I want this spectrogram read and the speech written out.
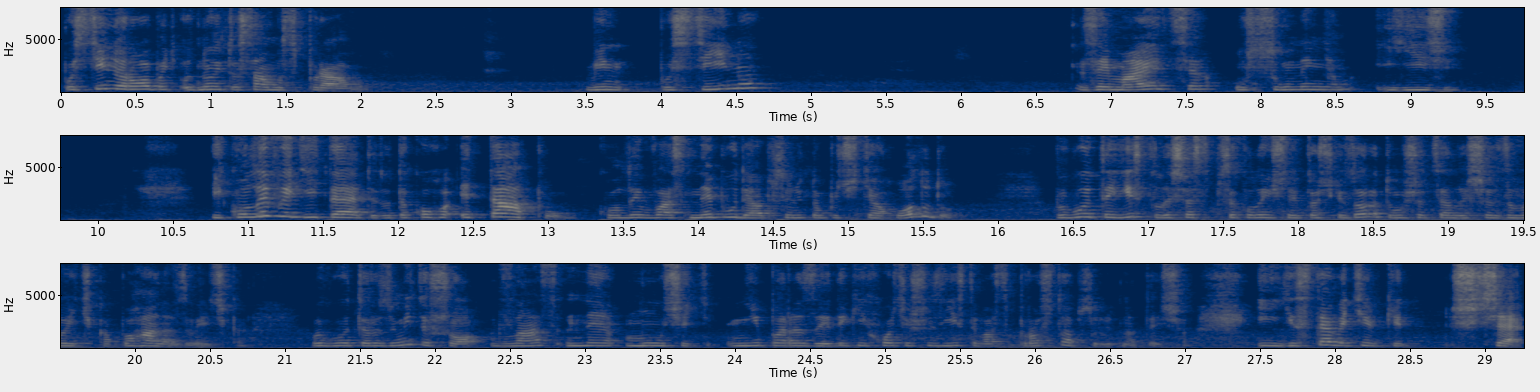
постійно робить одну і ту саму справу. Він постійно займається усуненням їжі. І коли ви дійдете до такого етапу, коли у вас не буде абсолютно почуття голоду, ви будете їсти лише з психологічної точки зору, тому що це лише звичка, погана звичка. Ви будете розуміти, що вас не мучить ні паразит, який хоче щось з'їсти, вас просто абсолютно тиша. І їсте ви тільки ще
